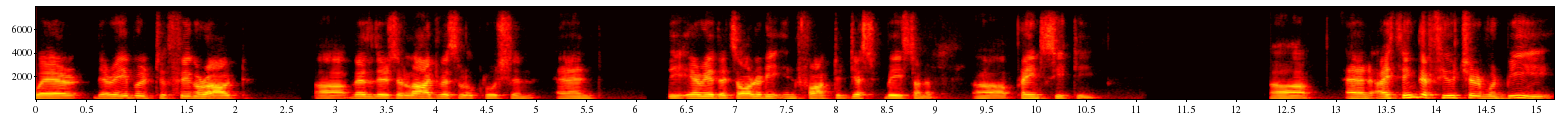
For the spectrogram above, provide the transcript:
where they're able to figure out uh, whether there's a large vessel occlusion and the area that's already infarcted just based on a uh, plain CT. Uh, and I think the future would be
